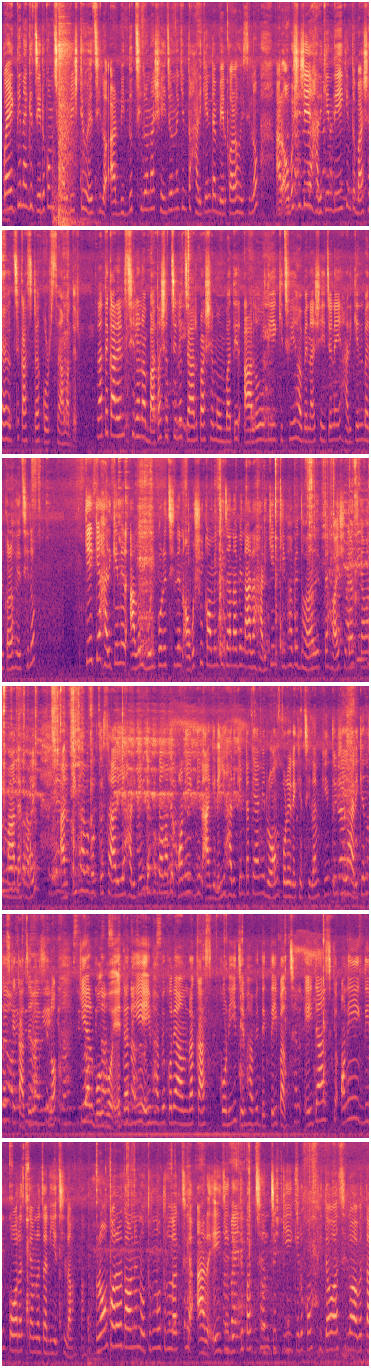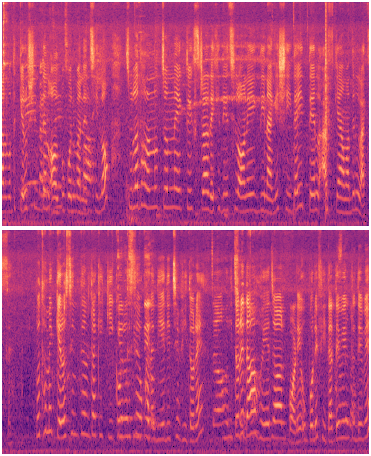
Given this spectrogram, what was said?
কয়েকদিন আগে যেরকম ঝড় বৃষ্টি হয়েছিল আর বিদ্যুৎ ছিল না, সেই জন্য কিন্তু হারিকেনটা বের করা হয়েছিল। আর অবশেষে এই হারিকেন দিয়েই কিন্তু বাসায় হচ্ছে কাজটা করছে আমাদের। রাতে কারেন্ট ছিল না, বাতাস হচ্ছিল চারপাশে, মোমবাতির আলো দিয়ে কিছুই হবে না, সেই জন্য এই হারিকেন বের করা হয়েছিল। কে কে হারিকেনের আলোয় বই পড়েছিলেন অবশ্যই কমেন্টে জানাবেন। আর হারিকেন কীভাবে ধরা দিতে হয় সেটা আজকে আমার মা দেখাবে। আর কীভাবে করতেছে আর এই হারিকেনটা কিন্তু আমাদের অনেক দিন আগের। এই হারিকেনটাকে আমি রং করে রেখেছিলাম, কিন্তু সেই হারিকেন আজকে কাজে লাগছিল, কি আর বলব? এটা দিয়ে এইভাবে করে আমরা কাজ করি যেভাবে দেখতেই পাচ্ছেন। এইটা আজকে অনেক দিন পর আজকে আমরা জ্বালিয়েছিলাম রং করার কারণে নতুন নতুন লাগছে। আর এই যে দেখতে পাচ্ছেন যে কি কীরকম ফিতাও আছিল আবার তার মধ্যে কেরোসিন তেল অল্প পরিমাণে ছিল। চুলা ধরানোর জন্য একটু এক্সট্রা রেখে দিয়েছিল অনেক দিন আগে সেইটাই তেল আজকে আমাদের লাগছে। প্রথমে কেরোসিন তেলটাকে কি করতেছে ওখানে দিয়ে দিচ্ছে ভিতরে। ভিতরে দেওয়া হয়ে যাওয়ার পরে উপরে ফিতাতেও একটু দেবে।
